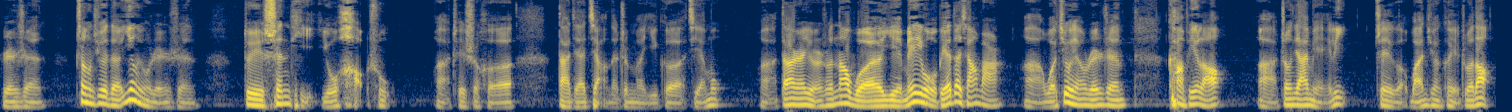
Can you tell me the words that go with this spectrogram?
人参，正确的应用人参，对身体有好处啊。这是和大家讲的这么一个节目啊。当然有人说，那我也没有别的想法啊，我就想用人参抗疲劳啊，增加免疫力，这个完全可以做到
